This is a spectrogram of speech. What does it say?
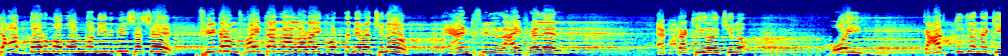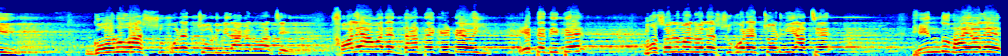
জাত, ধর্ম, বর্ণ নির্বিশেষে ফ্রিডম ফাইটাররা লড়াই করতে নেমেছিল। অ্যান্ডফিল্ড রাইফেলের একটা কি হয়েছিল? ওই কার্তুজে নাকি গরু আর শুকরের চর্বি লাগানো আছে। ফলে আমাদের দাঁতে কেটে ওই এতে দিতে মুসলমান হলে শুকরের চর্বি আছে, হিন্দু ভাই হলে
